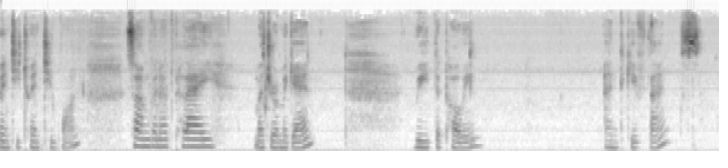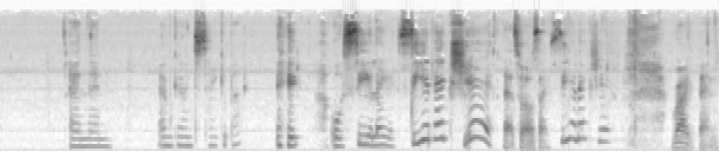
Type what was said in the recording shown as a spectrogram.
2021. So I'm going to play my drum again, read the poem, and give thanks, and then I'm going to say goodbye. or see you later. See you next year. That's what I was say. See you next year. Right then.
